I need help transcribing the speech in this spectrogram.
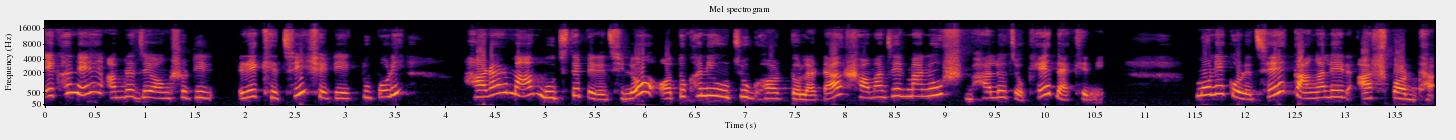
এখানে আমরা যে অংশটি রেখেছি, সেটি একটু পড়ি। হারার মা বুঝতে পেরেছিল অতখানি উঁচু ঘর তোলাটা সমাজের মানুষ ভালো চোখে দেখেনি। মনে করেছে, কাঙালের আস্পর্ধা,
